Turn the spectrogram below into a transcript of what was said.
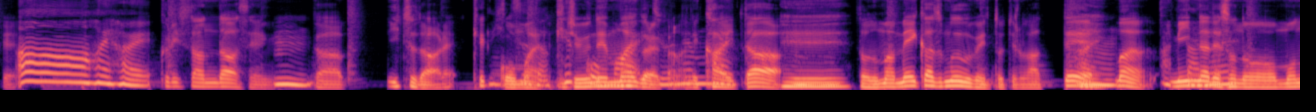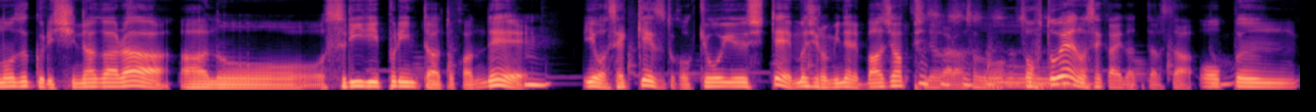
て。ああはいはい。クリス・アンダーセンがいつだあれ？結構前。結構前。10年前ぐらいかな？10で書いたへそのまあメイカーズムーブメントっていうのがあって、はい。まあみんなでそのものづくりしながらあのー 3D プリンターとかで、うん要は設計図とかを共有してむしろみんなでバージョンアップしながらそのソフトウェアの世界だったらさオープン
